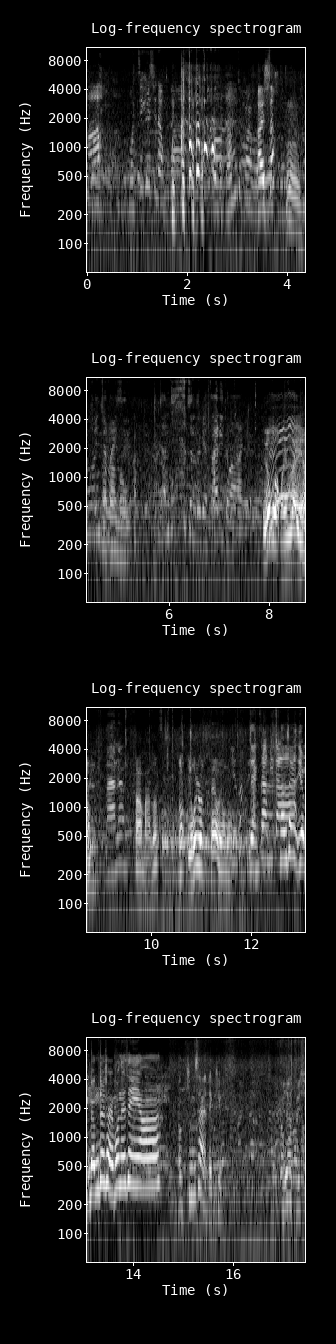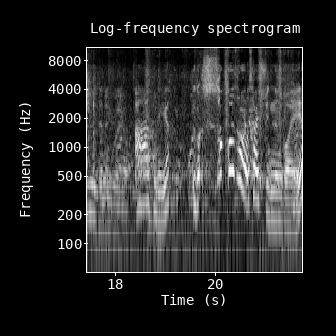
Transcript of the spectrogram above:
아, 뭐 찍으시나 보다. 맛있어? 응. 진짜 맛있어요. 먹을까? 쫀득쫀득해 쌀이 좋아가지고 이런 거 얼마예요? 만원 아, 만 원? 어, 이걸로 주세요, 영어. 네. 감사합니다. 감사. 여- 명절 잘 보내세요. 어, 김 사야 돼 김. 그냥 드시면 되는 거예요. 아 그래요? 이거 섞어서 살 수 있는 거예요?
